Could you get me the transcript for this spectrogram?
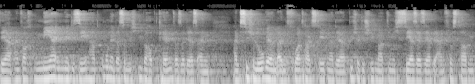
der einfach mehr in mir gesehen hat, ohne dass er mich überhaupt kennt. Also der ist ein, ein Psychologe und ein Vortragsredner, der Bücher geschrieben hat, die mich sehr, sehr, sehr beeinflusst haben.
